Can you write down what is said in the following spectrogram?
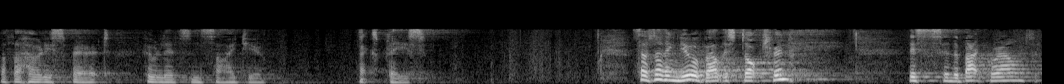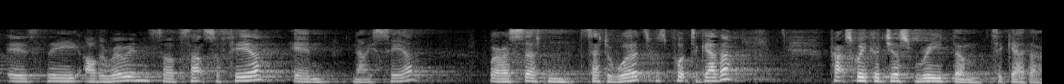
of the Holy Spirit who lives inside you. Next, please. So there's nothing new about this doctrine. This in the background is the, are the ruins of St. Sophia in Nicaea, where a certain set of words was put together. Perhaps we could just read them together.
